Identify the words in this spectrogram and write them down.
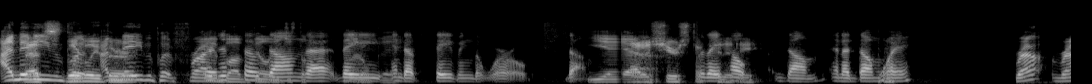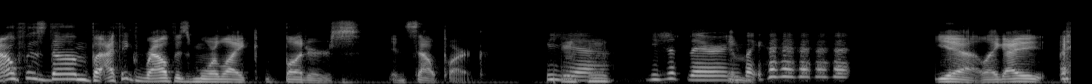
I maybe even literally put I their- may even put Fry They're just above so Billy dumb just a that they bit. end up saving the world. Dumb. Yeah. out of sheer Or they help stupidity. dumb in a dumb way. Ralph, Ralph is dumb, but I think Ralph is more like Butters in South Park. Yeah. Mhm. He's just there and Him. he's like, Yeah, like I.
